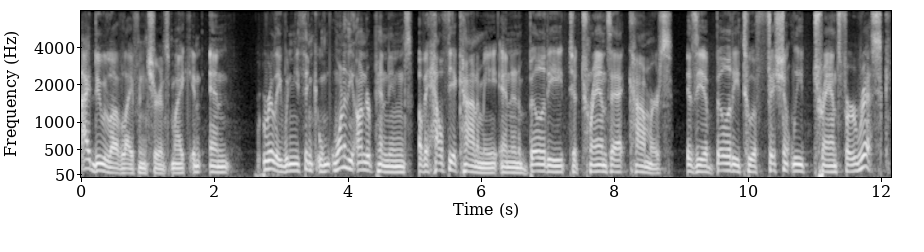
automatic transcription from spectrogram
I do love life insurance, Mike, and and really, when you think one of the underpinnings of a healthy economy and an ability to transact commerce is the ability to efficiently transfer risk.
